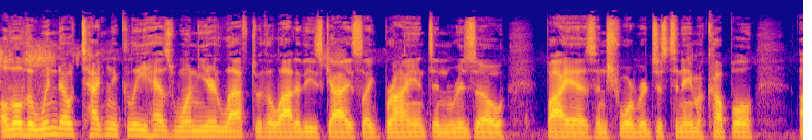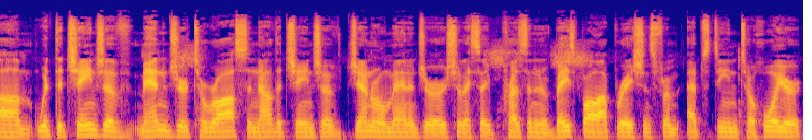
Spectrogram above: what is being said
Although the window technically has one year left with a lot of these guys like Bryant and Rizzo, Baez and Schwarber, just to name a couple. Um, with the change of manager to Ross and now the change of general manager, or should I say president of baseball operations from Epstein to Hoyer,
